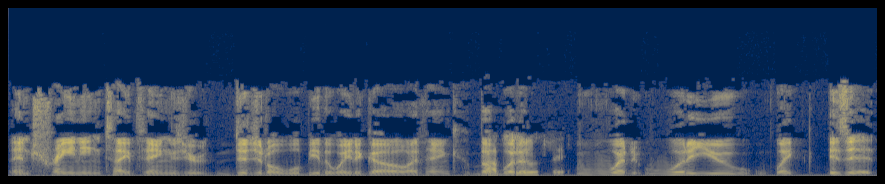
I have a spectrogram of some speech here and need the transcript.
and training type things, your digital will be the way to go. I think. But Absolutely. what what what do you like? Is it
